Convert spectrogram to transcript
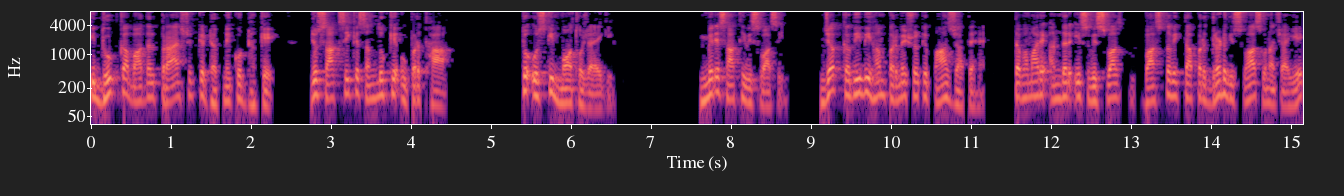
कि धूप का बादल प्रायश्चित के ढकने को ढके, जो साक्षी के संदूक के ऊपर था तो उसकी मौत हो जाएगी। मेरे साथी विश्वासी, जब कभी भी हम परमेश्वर के पास जाते हैं, तब हमारे अंदर इस विश्वास, वास्तविकता पर दृढ़ विश्वास होना चाहिए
